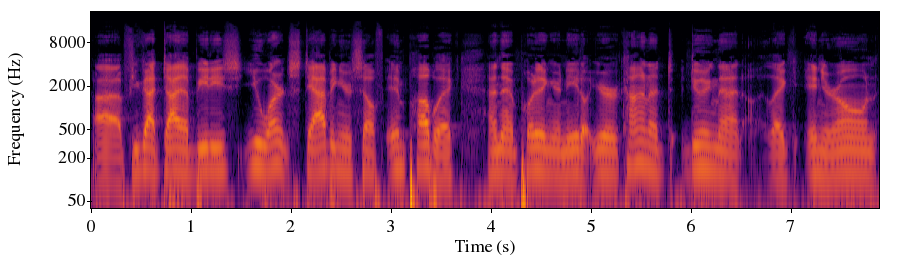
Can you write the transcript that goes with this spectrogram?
Uh, if you got diabetes you aren't stabbing yourself in public and then putting your needle you're kind of doing that like in your own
